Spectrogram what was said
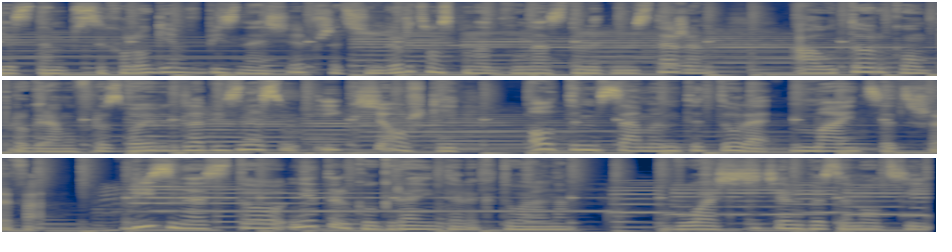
jestem psychologiem w biznesie, przedsiębiorcą z ponad 12-letnim stażem, autorką programów rozwojowych dla biznesu i książki o tym samym tytule Mindset Szefa. Biznes to nie tylko gra intelektualna. Właściciel bez emocji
